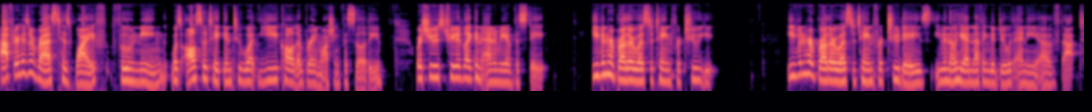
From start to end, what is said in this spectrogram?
After his arrest, his wife, Fu Ning, was also taken to what Yi called a brainwashing facility, where she was treated like an enemy of the state. Even her brother was detained for two even her brother was detained for 2 days, even though he had nothing to do with any of that.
